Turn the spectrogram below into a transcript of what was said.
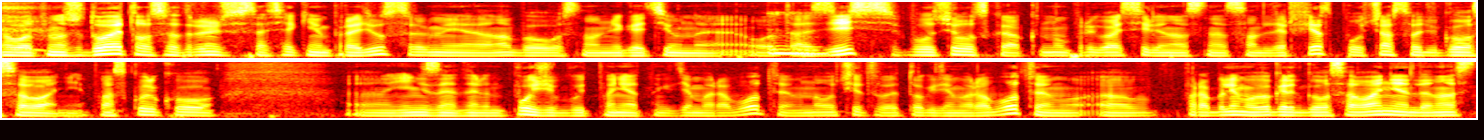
Вот, потому что до этого сотрудничество со всякими продюсерами, оно было в основном негативное. Вот. А здесь получилось как? Ну, пригласили нас на Сандлерфест поучаствовать в голосовании. Поскольку, э, я не знаю, наверное, позже будет понятно, где мы работаем, но учитывая то, где мы работаем, э, проблема выиграть голосование для нас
